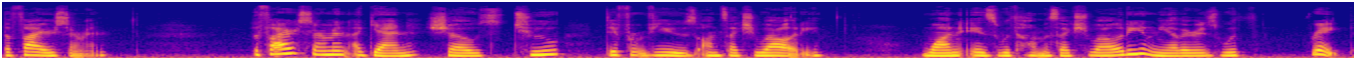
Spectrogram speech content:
the fire sermon. The fire sermon again shows two different views on sexuality. One is with homosexuality and the other is with rape.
